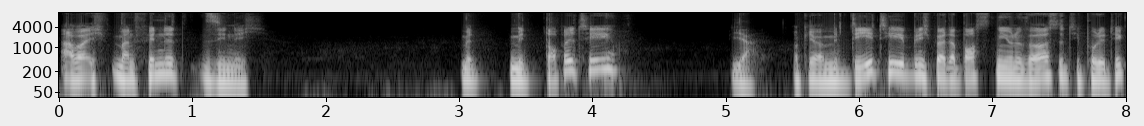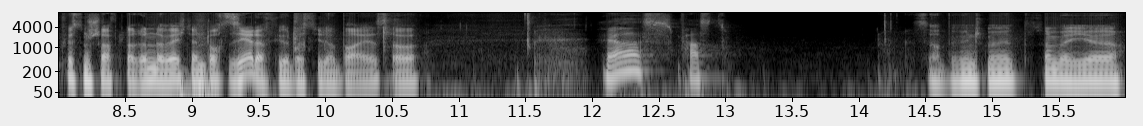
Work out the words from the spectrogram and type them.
Aber ich, man findet sie nicht. Mit, mit Doppel-T? Ja. Okay, aber mit DT bin ich bei der Boston University Politikwissenschaftlerin. Da wäre ich dann doch sehr dafür, dass sie dabei ist. Aber ja, es passt. So, Vivian Schmidt, was haben wir hier?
